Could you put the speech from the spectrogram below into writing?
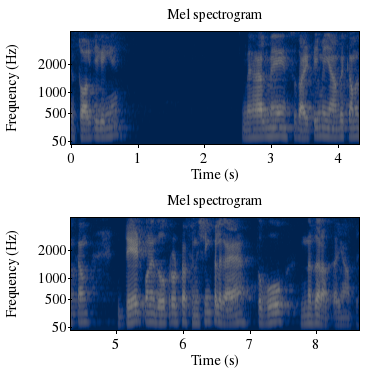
इंस्टॉल की गई हैं। मेरे ख्याल में सोसाइटी में यहाँ पे कम से कम डेढ़ पौने दो करोड़ का फिनिशिंग पे लगाया है तो वो नज़र आता है यहाँ पे।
